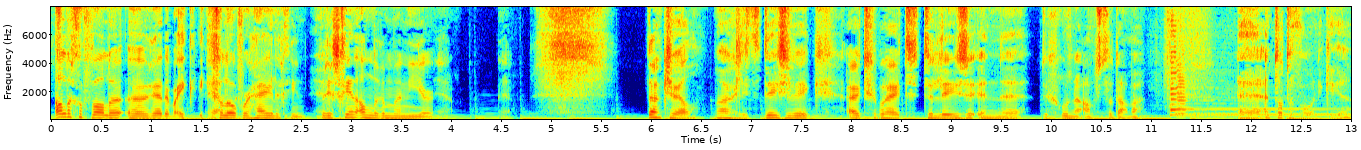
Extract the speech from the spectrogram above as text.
alle gevallen uh, redden, maar ik, ik Ja. geloof er heilig in. Ja. Er is geen andere manier. Ja. Ja. Dankjewel, Margeliet. Deze week uitgebreid te lezen in uh, De Groene Amsterdammer. Uh, en tot de volgende keer.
